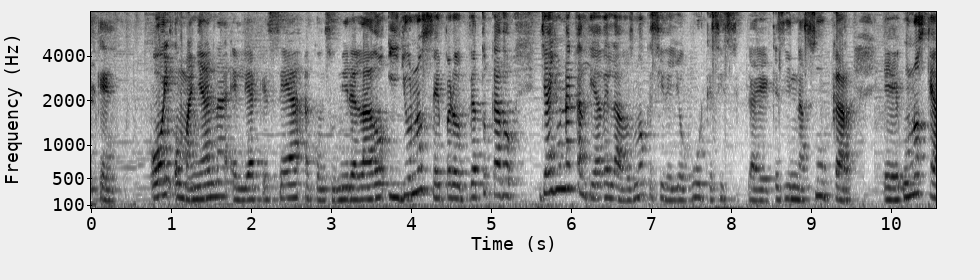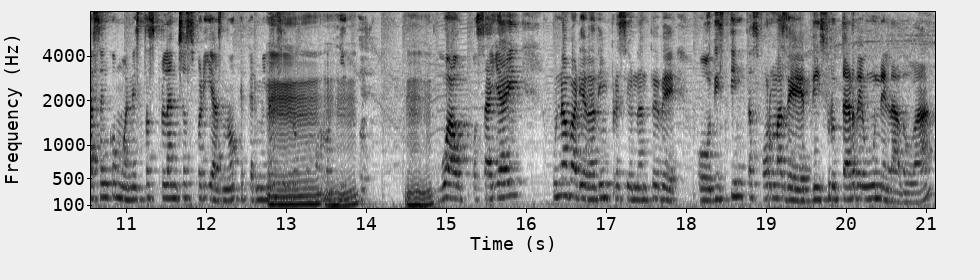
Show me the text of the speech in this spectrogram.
Así que hoy o mañana, el día que sea, a consumir helado. Y yo no sé, pero te ha tocado, ya hay una cantidad de helados, ¿no? Que si de yogur, que si, eh, que sin azúcar, eh, unos que hacen como en estas planchas frías, ¿no? Que terminan siendo como rojitos. Wow, o sea, ya hay una variedad impresionante de, o distintas formas de disfrutar de un helado, ¿va?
